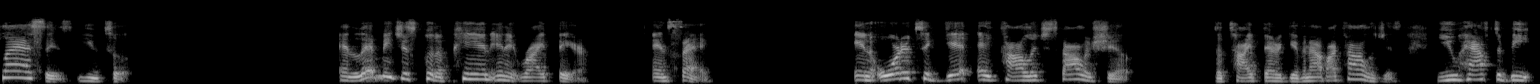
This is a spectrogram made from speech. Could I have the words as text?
classes you took. And let me just put a pin in it right there and say, in order to get a college scholarship, the type that are given out by colleges, you have to be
